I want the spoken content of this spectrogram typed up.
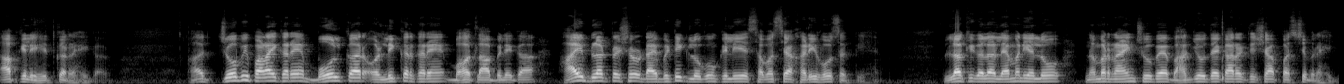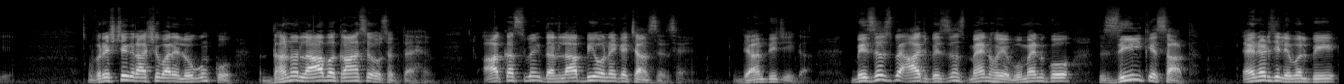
आपके लिए हित कर रहेगा। जो भी पढ़ाई करें, बोल कर और लिख कर करें, बहुत लाभ मिलेगा। हाई ब्लड प्रेशर और डायबिटिक लोगों के लिए समस्या खड़ी हो सकती है। Lucky colour lemon yellow, number nine शुभ है भाग्योदय कारक दिशा पश्चिम रहेगी। वृश्चिक राशि वाले लोगों को धन लाभ कहाँ से हो सकता है? आकस्मिक धन लाभ भी होने के चांसेस हैं। ध्यान दीजिएगा बिज़नेस में आज बिज़नेस मैन हो या वुमेन को जील के साथ एनर्जी लेवल भी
